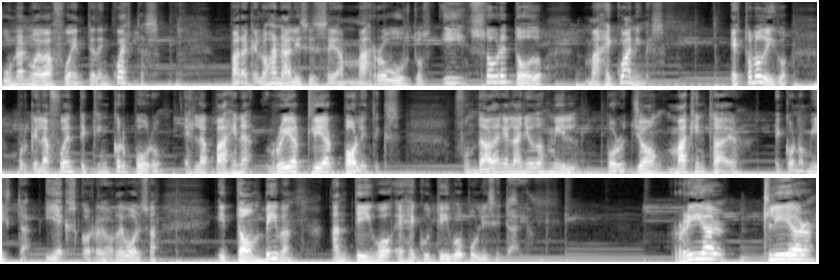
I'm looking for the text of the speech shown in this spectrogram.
una nueva fuente de encuestas para que los análisis sean más robustos y sobre todo más ecuánimes. Esto lo digo porque la fuente que incorporo es la página Real Clear Politics, fundada en el año 2000 por John McIntyre, economista y ex corredor de bolsa, y Tom Bevan, antiguo ejecutivo publicitario. Real Clear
